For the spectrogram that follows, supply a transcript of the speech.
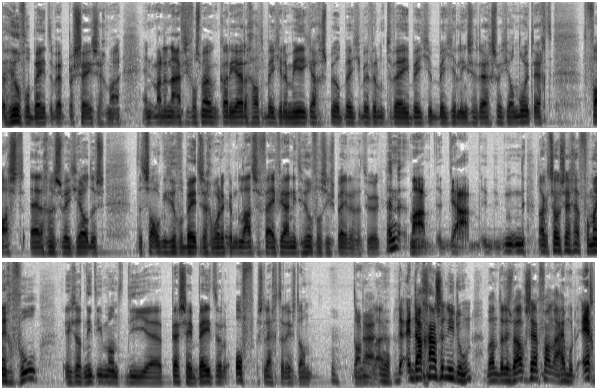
heel veel beter werd per se, zeg maar. En, maar daarna heeft hij volgens mij ook een carrière gehad, een beetje in Amerika gespeeld, een beetje bij Willem II, een beetje, een beetje links en rechts, weet je wel, nooit echt vast ergens, weet je wel. Dus dat zal ook niet heel veel beter zijn geworden. Ik heb hem de laatste vijf jaar niet heel veel zien spelen natuurlijk. En Maar ja, n- laat ik het zo zeggen, voor mijn gevoel is dat niet iemand die eh, per se beter of slechter is dan dan Ja, d- En dat gaan ze niet doen. Want er is wel gezegd van hij moet echt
